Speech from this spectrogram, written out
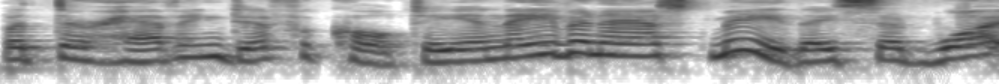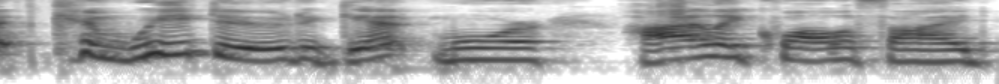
but they're having difficulty. And they even asked me, they said, what can we do to get more highly qualified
